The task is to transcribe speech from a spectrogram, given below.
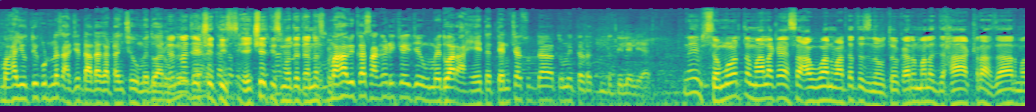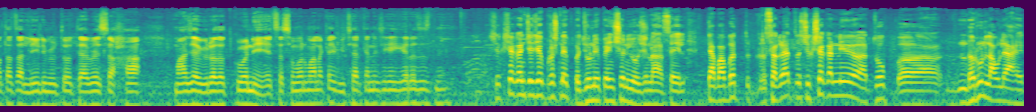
महायुतीकडूनच अजित दादा गटांचे उमेदवार उभे त्यांनाच होते. एकशे तीस एकशे तीस मतं त्यांनाच पडली. महाविकास आघाडीचे जे उमेदवार आहेत त्यांच्या सुद्धा तुम्ही तडक दिलेली आहे नाही समोर तर मला काय असं आव्हान वाटतच नव्हतं कारण मला हा अकरा हजार मताचा लीड मिळतो. त्यावेळेस हा माझ्या विरोधात कोण आहे याच्या समोर मला काही विचार करण्याची काही गरजच नाही. शिक्षकांचे जे प्रश्न आहेत जुनी पेन्शन योजना असेल त्याबाबत सगळ्याच शिक्षकांनी जो अ, धरून लावले आहेत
